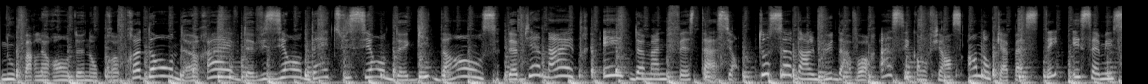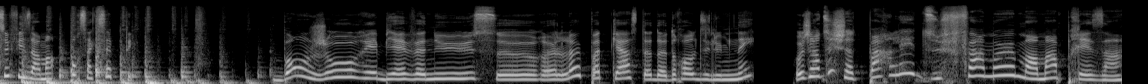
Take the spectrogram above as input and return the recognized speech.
Nous parlerons de nos propres dons, de rêves, de visions, d'intuition, de guidance, de bien-être et de manifestation. Tout ça dans le but d'avoir assez confiance en nos capacités et s'aimer suffisamment pour s'accepter. Bonjour et bienvenue sur le podcast de Drôles d'illuminé. Aujourd'hui, je vais te parler du fameux moment présent.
